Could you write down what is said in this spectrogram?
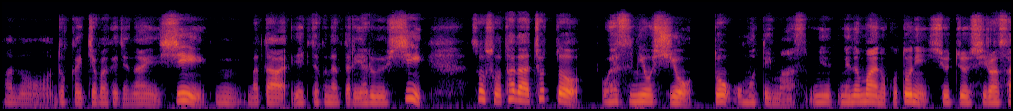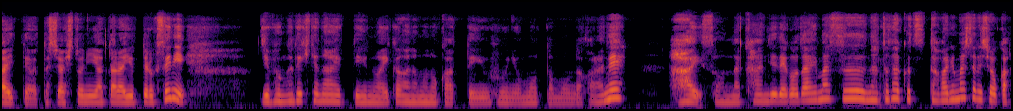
あの、どっか行っちゃうわけじゃないし、うん、またやりたくなったらやるし、そうそう、ただちょっとお休みをしようと思っています。目の前のことに集中しなさいって私は人にやたら言ってるくせに、自分ができてないっていうのはいかがなものかっていうふうに思ったもんだからね。はい、そんな感じでございます。なんとなく伝わりましたでしょうか？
